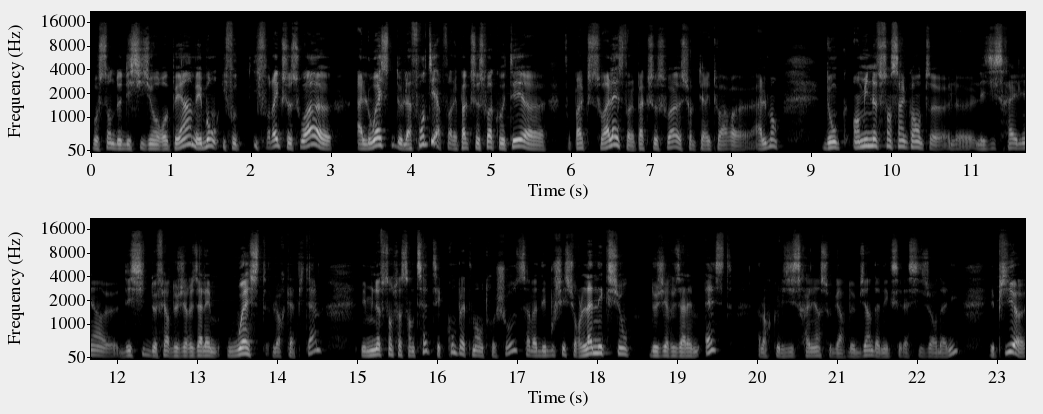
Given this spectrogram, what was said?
au centre de décision européen. Mais bon, il faut il faudrait que ce soit à l'ouest de la frontière. Il faudrait pas que ce soit côté, faut pas que ce soit à l'est. Il faudrait pas que ce soit sur le territoire allemand. Donc en 1950, les Israéliens décident de faire de Jérusalem ouest leur capitale. Mais 1967, c'est complètement autre chose. Ça va déboucher sur l'annexion de Jérusalem-Est, alors que les Israéliens se gardent bien d'annexer la Cisjordanie. Et puis euh,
